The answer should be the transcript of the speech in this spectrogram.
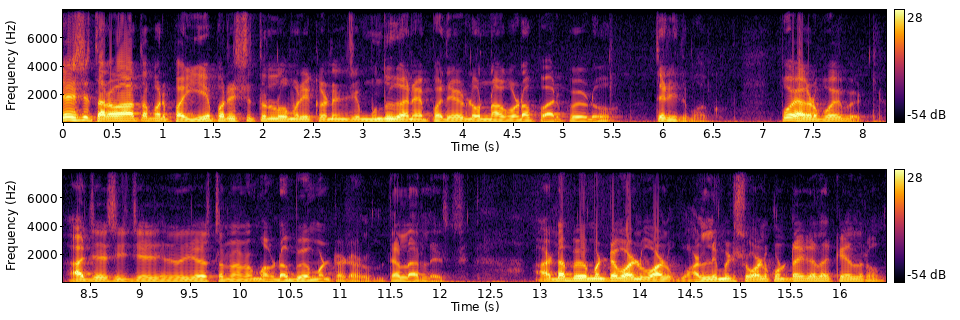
చేసి తర్వాత మరి పై ఏ పరిస్థితుల్లో మరి ఇక్కడి నుంచి ముందుగానే పదేళ్ళు ఉన్నా కూడా పారిపోయాడో తెలియదు మాకు. పోయి అక్కడ పోయి ఆ చేసి చేసి చేస్తున్నాను మాకు డబ్బు ఇవ్వమంటాడు వాళ్ళు తెల్లారులేసి ఆ డబ్బు ఇవ్వమంటే వాళ్ళు వాళ్ళు వాళ్ళ లిమిట్స్ వాళ్ళకు ఉంటాయి కదా కేంద్రం.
